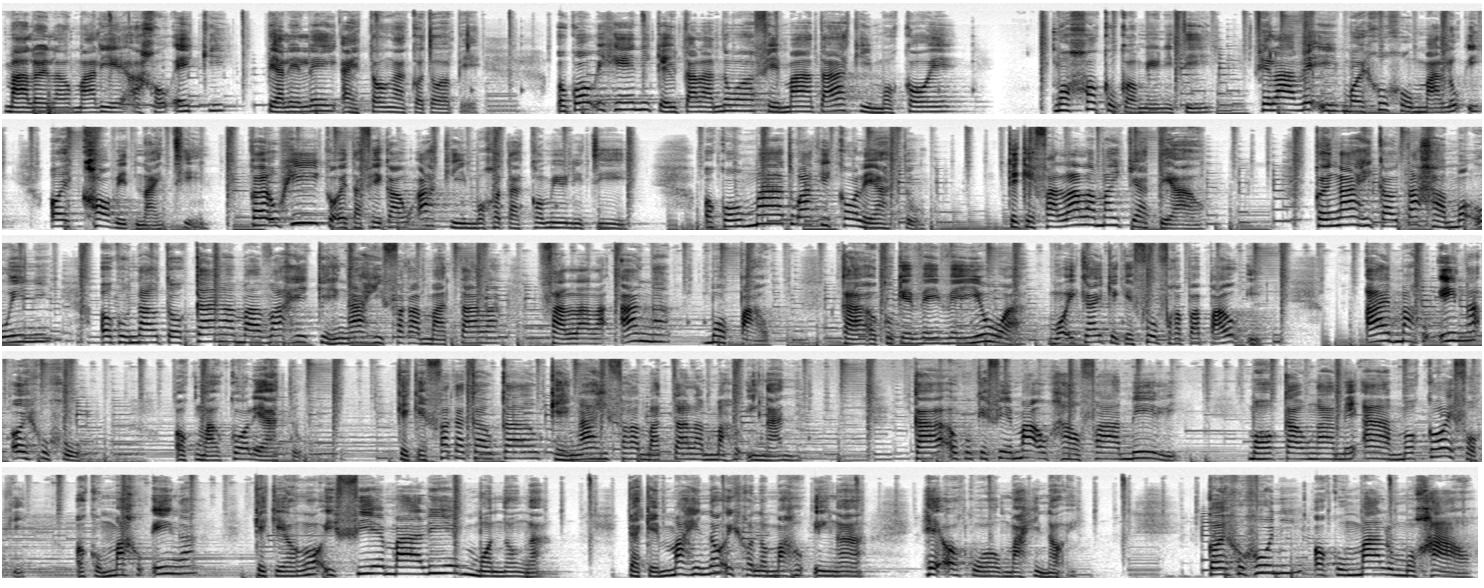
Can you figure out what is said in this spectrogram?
Malo e lau mali e aho eki, pe ale lei a e tonga kotoa pe. O kou i heni ke utala noa fe mata aki mo koe, mo hoku community, fe lawe i mo huhu malui o e COVID-19. Ka e uhi ko e tawhikau aki mohota community. O ko mātu aki kole atu. Ke ke whalala mai kia te ao. Ko e ngāhi kau taha mo uini, o ku nau tō kanga mā wahe ke ngāhi whakamatala, whalala anga mo pau. Ka o ku ke veivei ua, mo i kai ke ke fuwhakapapau i. Ai mahu inga oi e huhu, o ku mau kole atu. Ke ke whakakau kau ke ngahi matala maho ingani. Ka oku ke whē mau hao whā meli, mō kau ngā me ā mō koe foki, o ku mahu inga, ke ke ongo i whie mālie mononga. Pea ke mahi noi hono mahu inga, he o ku au mahi noi. Koe huhuni o ku malu mo hao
